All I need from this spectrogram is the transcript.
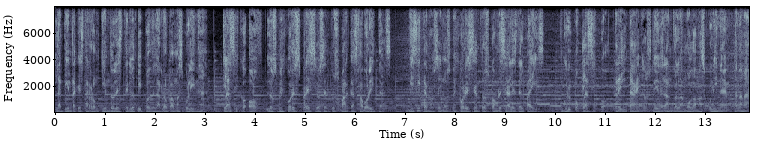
la tienda que está rompiendo el estereotipo de la ropa masculina. Clásico Off, los mejores precios en tus marcas favoritas. Visítanos en los mejores centros comerciales del país. Grupo Clásico, 30 años liderando la moda masculina en Panamá.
